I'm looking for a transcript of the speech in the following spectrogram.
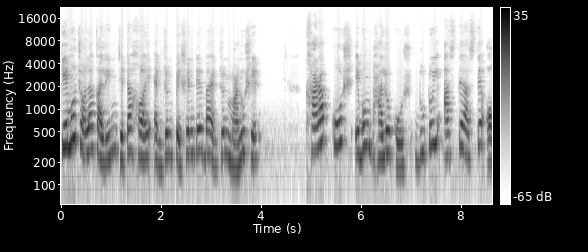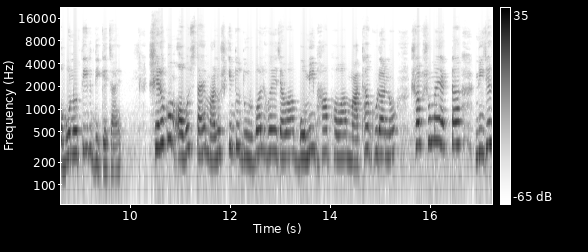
কেমো চলাকালীন যেটা হয় একজন পেশেন্টের বা একজন মানুষের, খারাপ কোষ এবং ভালো কোষ দুটোই আস্তে আস্তে অবনতির দিকে যায়। সেরকম অবস্থায় মানুষ কিন্তু দুর্বল হয়ে যাওয়া, বমি ভাব হওয়া, মাথা ঘুরানো সবসময় একটা নিজের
